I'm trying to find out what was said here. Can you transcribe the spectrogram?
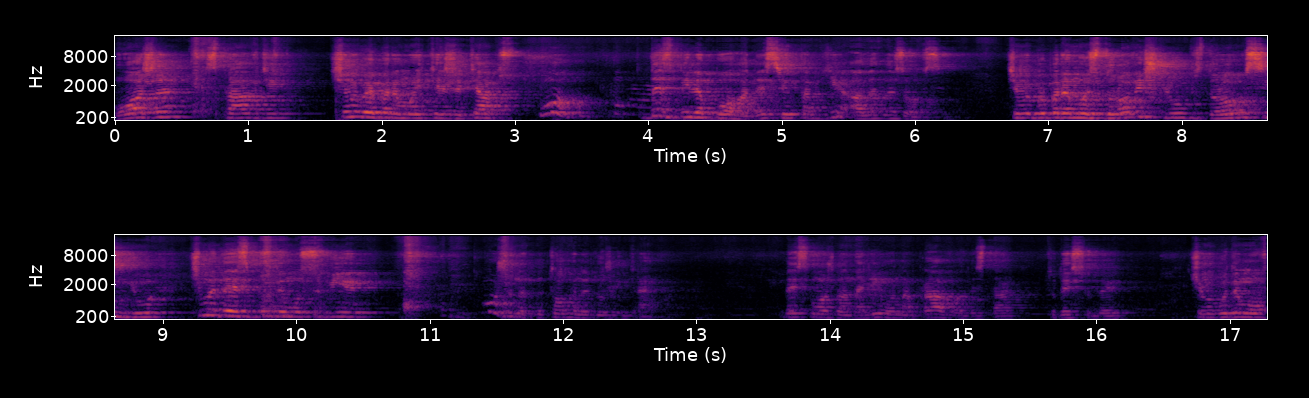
Боже справді, чи ми виберемо якесь життя ну, десь біля Бога, десь він там є, але не зовсім. Чи ми виберемо здоровий шлюб, здорову сім'ю, чи ми десь будемо собі, може, того не дуже і треба. Десь можна наліво, направо, десь так, туди-сюди. Чи ми будемо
